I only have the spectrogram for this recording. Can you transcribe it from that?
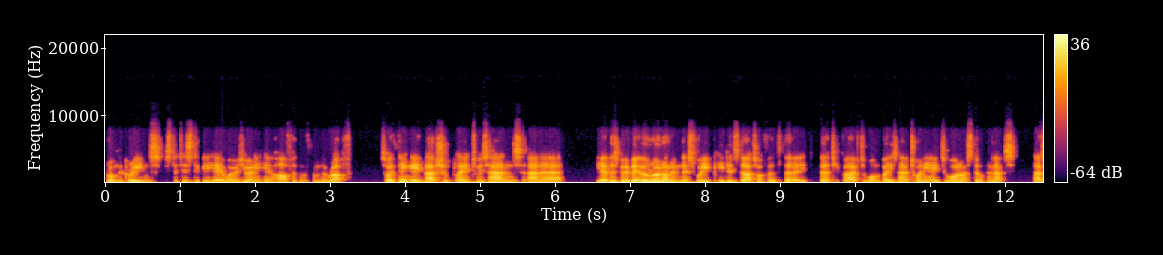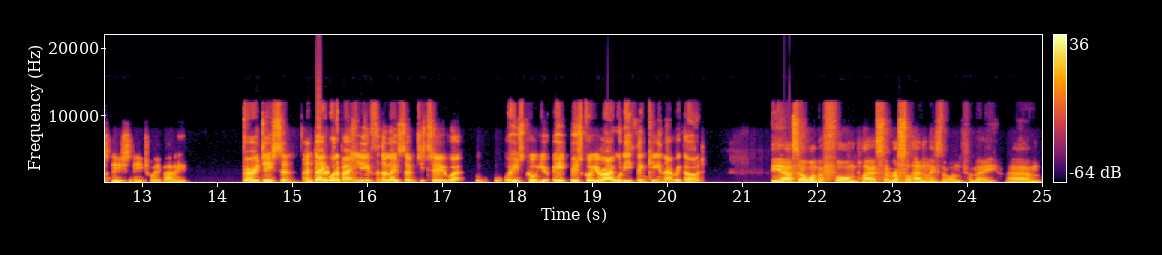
from the greens statistically here, whereas you only hit half of them from the rough. So I think it, that should play into his hands. And uh, yeah, there's been a bit of a run on him this week. He did start off at 30, 35 to one, but he's now 28 to one. I still think that's that's decent each way value. Very decent. And Dave, what about you for the low 72? What who's caught your who's caught your eye? What are you thinking in that regard? Yeah, so I want a form player. So Russell Henley's the one for me. Um,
